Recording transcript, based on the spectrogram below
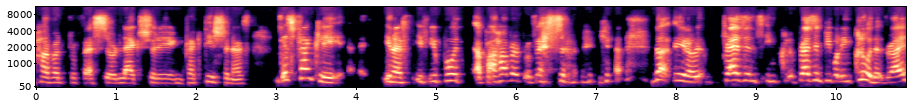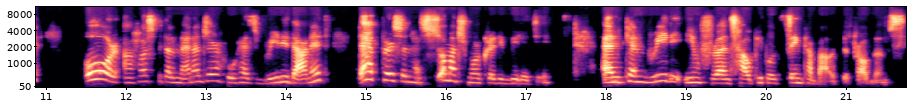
harvard professor lecturing practitioners. Because frankly you know if, if you put a harvard professor you know, not you know presence inc- present people included right? Or a hospital manager who has really done it that person has so much more credibility and can really influence how people think about the problems.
